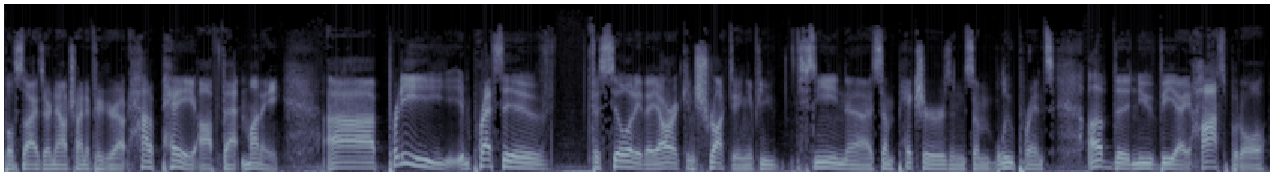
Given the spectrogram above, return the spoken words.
Both sides are now trying to figure out how to pay off that money. Uh, pretty impressive facility they are constructing, if you've seen uh, some pictures and some blueprints of the new VA hospital,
